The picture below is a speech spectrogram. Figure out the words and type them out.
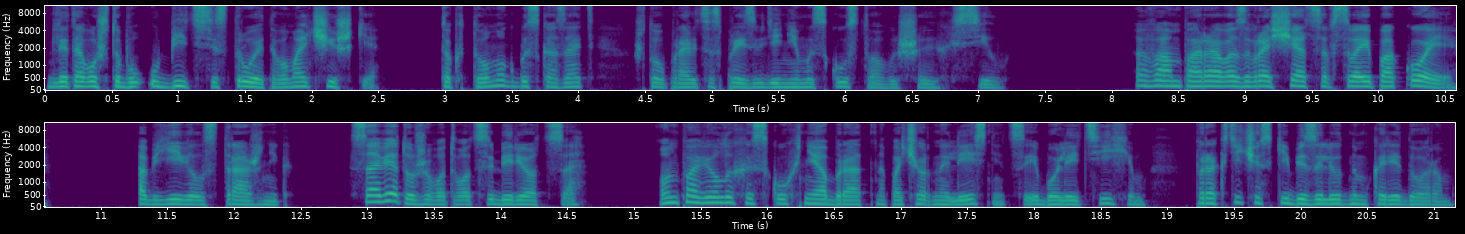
для того, чтобы убить сестру этого мальчишки. То кто мог бы сказать, что управиться с произведением искусства выше их сил? «Вам пора возвращаться в свои покои», — объявил стражник. «Совет уже вот-вот соберется. Он повел их из кухни обратно по черной лестнице и более тихим, практически безлюдным коридорам.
